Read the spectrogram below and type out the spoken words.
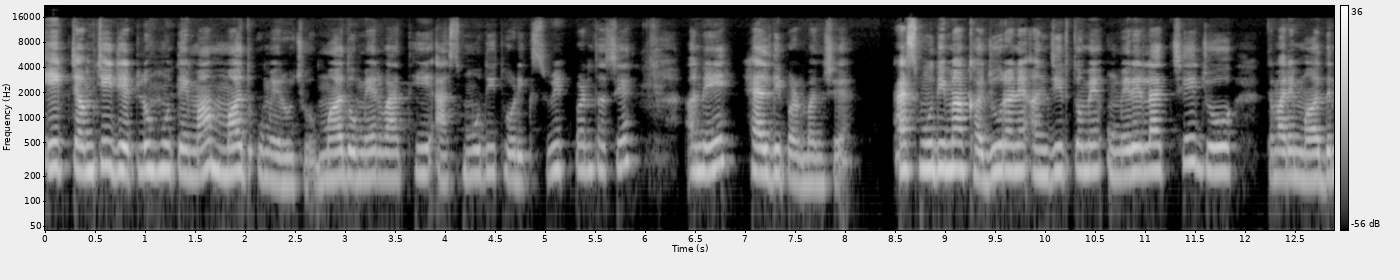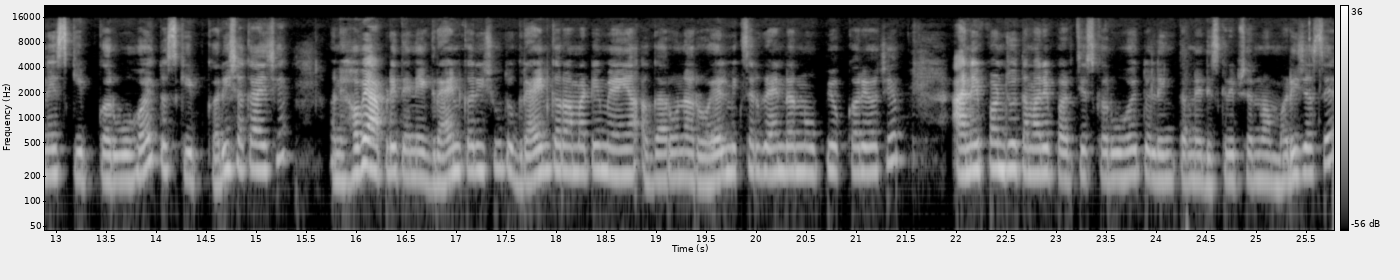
એક ચમચી જેટલું હું તેમાં મધ ઉમેરું છું. મધ ઉમેરવાથી આ સ્મૂધી થોડીક સ્વીટ પણ થશે અને હેલ્ધી પણ બનશે. આ સ્મૂધીમાં ખજૂર અને અંજીર તો મેં ઉમેરેલા જ છે. જો તમારે મધને સ્કીપ કરવું હોય તો સ્કીપ કરી શકાય છે. અને હવે આપણે તેને ગ્રાઇન્ડ કરીશું. તો ગ્રાઇન્ડ કરવા માટે મેં અહીંયા અગારોના રોયલ મિક્સર ગ્રાઇન્ડરનો ઉપયોગ કર્યો છે. આને પણ જો તમારે પરચેસ કરવું હોય તો લિંક તમને ડિસ્ક્રિપ્શનમાં મળી જશે.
